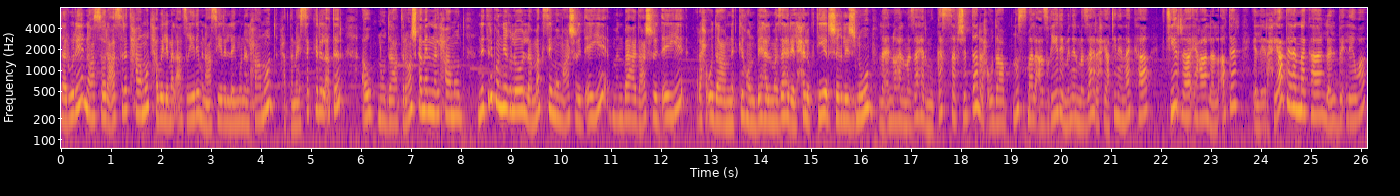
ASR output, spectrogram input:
ضروري نعصر عصرة حامض حوالي ملعقة صغيرة من عصير الليمون الحامض حتى ما يسكر القطر. أو نوضع ترانش كمان من الحامض. نتركهم يغلوا لماكسيموم عشر دقايق من بعد عشر دقايق رح أوضع منكهن بهالمزهر الحلو كتير شغل جنوب لأنه هالمزهر مكثف جدا. رح أوضع نص ملعقة صغيرة من المزهر. رح يعطيني نكهة كتير رائعة للقطر يلي رح يعطي هالنكهة للبقلاوة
